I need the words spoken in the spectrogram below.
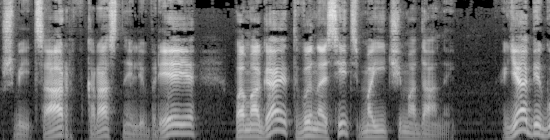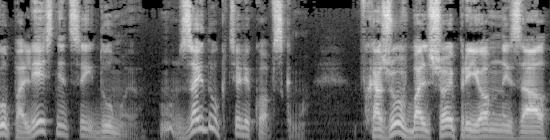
Швейцар в красной ливрее — помогает выносить мои чемоданы. Я бегу по лестнице и думаю, ну, зайду к Телековскому. Вхожу в большой приемный зал.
